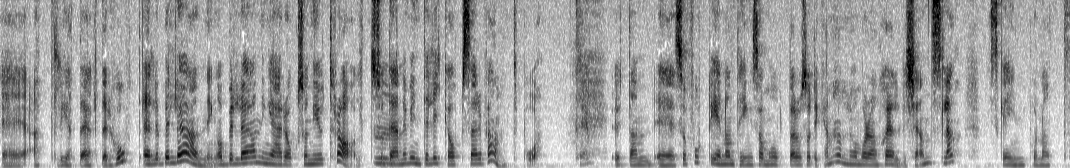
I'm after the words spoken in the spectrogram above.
Eh, att leta efter hot eller belöning. Och belöning är också neutralt, så den är vi inte lika observant på. Okej. Utan eh, så fort det är någonting som hotar oss, och det kan handla om vår självkänsla. Vi ska in på något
